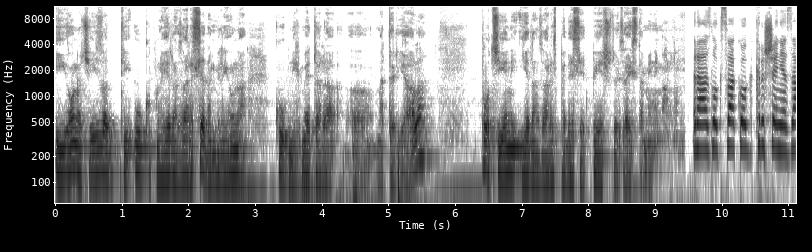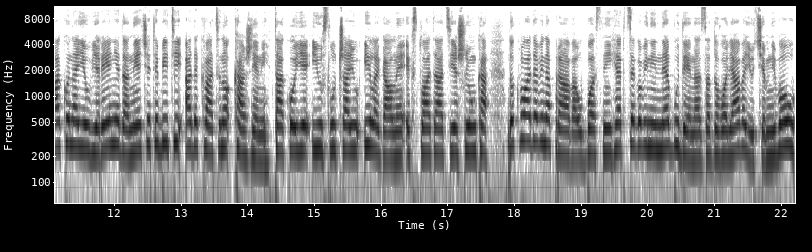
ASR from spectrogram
i ono će izvaditi ukupno 1,7 milijuna kubnih metara e, materijala po cijeni 1,55 što je zaista minimalno. Razlog svakog kršenja zakona je uvjerenje da nećete biti adekvatno kažnjeni. Tako je i u slučaju ilegalne eksploatacije šljunka. Dok vladavina prava u Bosni i Hercegovini ne bude na zadovoljavajućem nivou,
